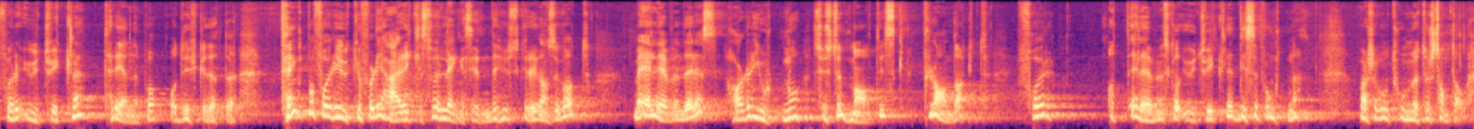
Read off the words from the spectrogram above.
for å utvikle, trene på og dyrke dette? Tenk på forrige uke, for det er ikke så lenge siden. Det husker dere ganske godt. Med elevene deres har dere gjort noe systematisk planlagt for at elevene skal utvikle disse punktene. Vær så god, to minutters samtale.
